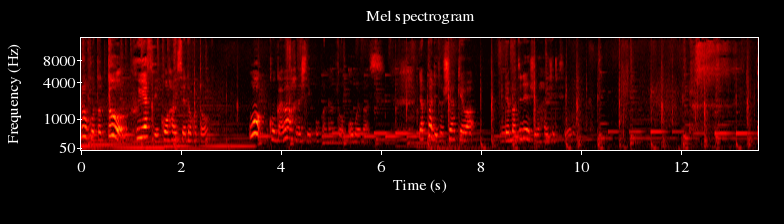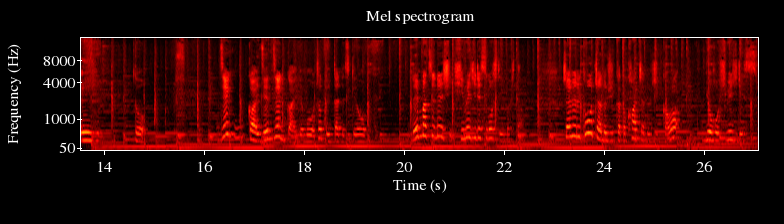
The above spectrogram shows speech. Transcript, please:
のことと冬休み後半戦のことを今回は話していこうかなと思います。やっぱり年明けは年末年始の話ですよね。えー、っと前回前々回でもちょっと言ったんですけど年末年始姫路で過ごしていました。ちなみに父ちゃんの実家と母ちゃんの実家は両方姫路です。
